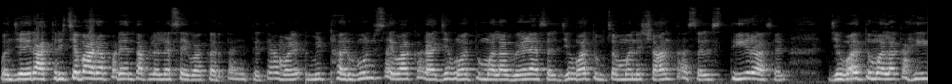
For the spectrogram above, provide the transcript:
म्हणजे रात्रीच्या बारापर्यंत आपल्याला सेवा करता येते. त्यामुळे तुम्ही ठरवून सेवा करा जेव्हा तुम्हाला वेळ असेल जेव्हा तुमचं मन शांत असेल स्थिर असेल जेव्हा तुम्हाला काही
